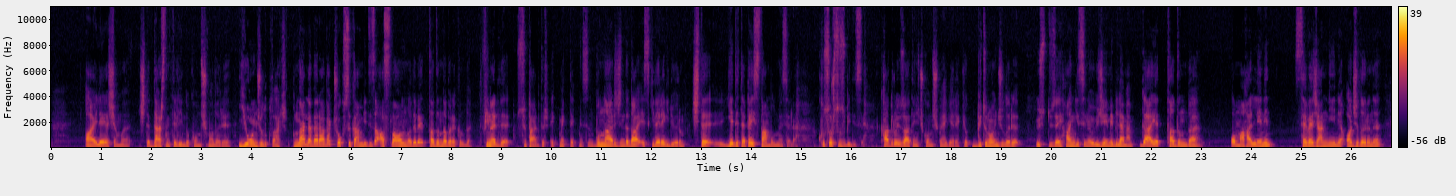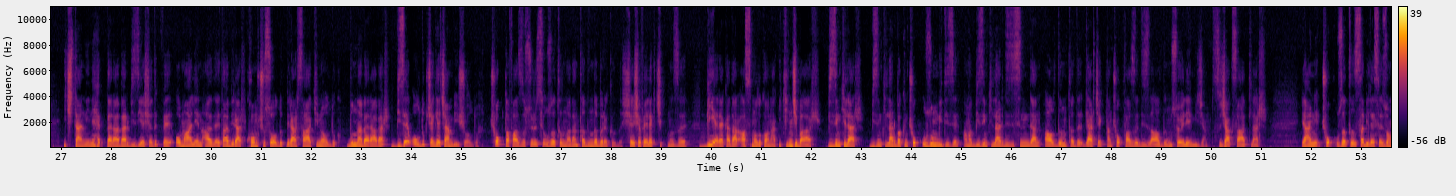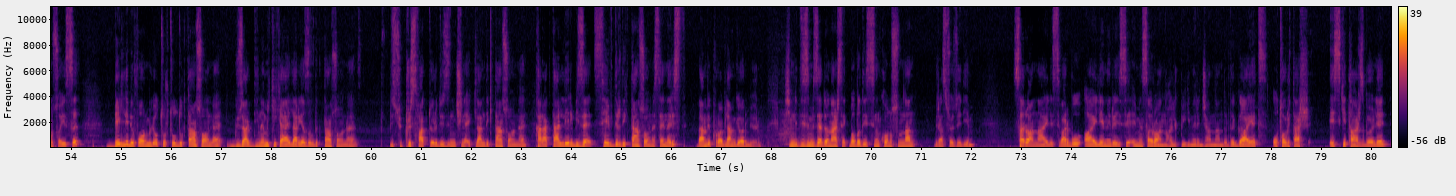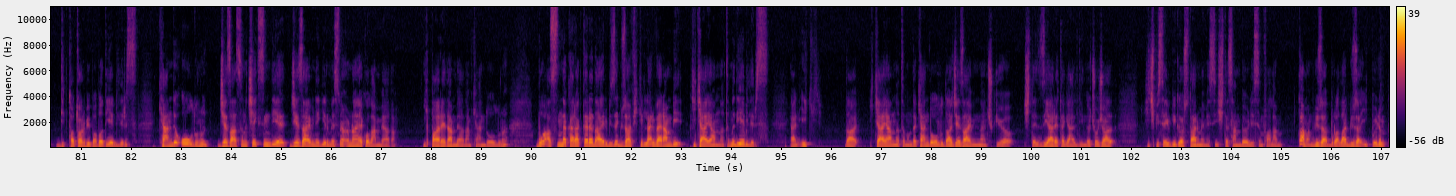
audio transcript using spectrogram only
aile yaşamı, işte ders niteliğinde konuşmaları, iyi oyunculuklar. Bunlarla beraber çok sıkan bir dizi asla olmadı ve tadında bırakıldı. Finali de süperdir Ekmek Teknesi'nin. Bunun haricinde daha eskilere gidiyorum. İşte Yeditepe İstanbul mesela. Kusursuz bir dizi. Kadroyu zaten hiç konuşmaya gerek yok. Bütün oyuncuları üst düzey. Hangisini öveceğimi bilemem. Gayet tadında o mahallenin sevecenliğini, acılarını içtenliğini hep beraber biz yaşadık ve o mahallenin adeta birer komşusu olduk, birer sakini olduk. Bununla beraber bize oldukça geçen bir iş oldu. Çok da fazla süresi uzatılmadan tadında bırakıldı. Şeşefelek çıkmazı, bir yere kadar asmalı konak, ikinci bahar, bizimkiler. Bizimkiler bakın çok uzun bir dizi ama bizimkiler dizisinden aldığım tadı gerçekten çok fazla dizide aldığımı söyleyemeyeceğim. Sıcak saatler. Yani çok uzatılsa bile sezon sayısı belli bir formüle oturtulduktan sonra, güzel dinamik hikayeler yazıldıktan sonra, bir sürpriz faktörü dizinin içine eklendikten sonra, karakterleri bize sevdirdikten sonra senarist ben bir problem görmüyorum. Şimdi dizimize dönersek Baba dizisinin konusundan biraz söz edeyim. Saruhanlı ailesi var. Bu ailenin reisi Emin Saruhanlı, Haluk Bilginer'in canlandırdığı gayet otoriter, eski tarz böyle diktatör bir baba diyebiliriz kendi oğlunu cezasını çeksin diye cezaevine girmesine ön ayak olan bir adam. İhbar eden bir adam kendi oğlunu. Bu aslında karaktere dair bize güzel fikirler veren bir hikaye anlatımı diyebiliriz. Yani ilk daha hikaye anlatımında kendi oğlu daha cezaevinden çıkıyor. İşte ziyarete geldiğinde çocuğa hiçbir sevgi göstermemesi, işte sen böylesin falan. Tamam güzel buralar güzel. İlk bölümle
